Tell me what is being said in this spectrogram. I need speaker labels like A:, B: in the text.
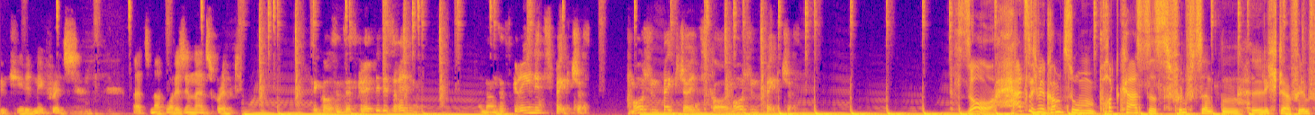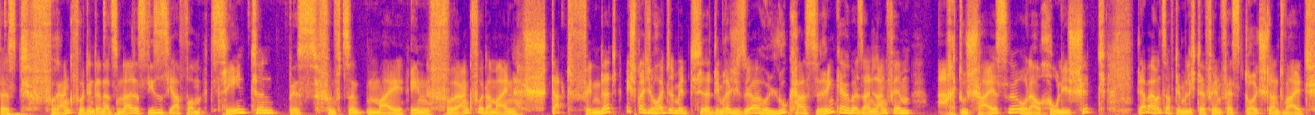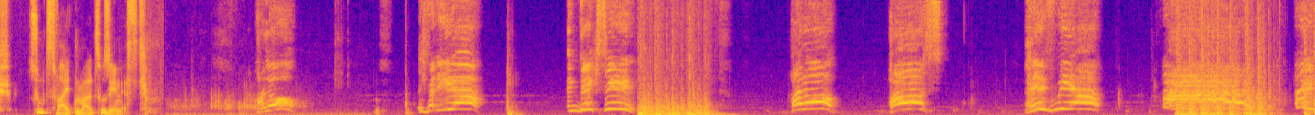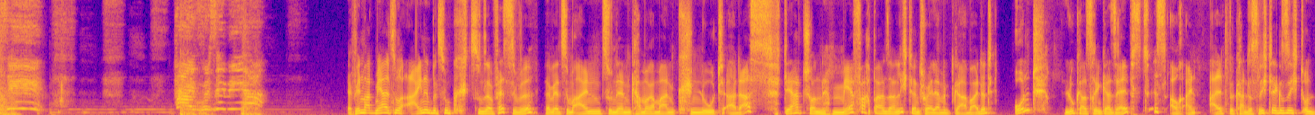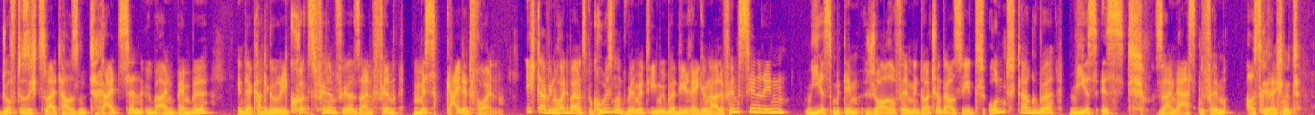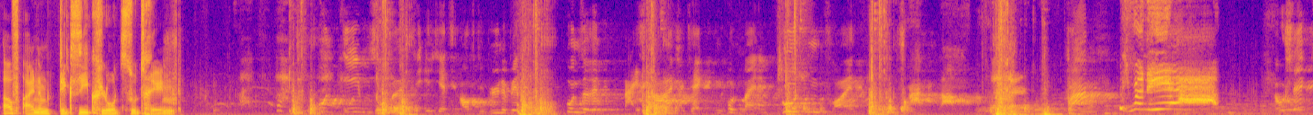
A: You cheated me, Fritz. That's not what is in that script.
B: Because in the script it is written. And on the screen it's picture. Motion picture it's called. Motion picture.
C: So, herzlich willkommen zum Podcast des 15. Lichter Filmfest Frankfurt International, das dieses Jahr vom 10. bis 15. Mai in Frankfurt am Main stattfindet. Ich spreche heute mit äh, dem Regisseur Lukas Rinker über seinen Langfilm Ach du Scheiße oder auch Holy Shit, der bei uns auf dem Lichterfilmfest deutschlandweit zum zweiten Mal zu sehen ist.
D: Hallo? Ich bin hier! Im Dixie! Hallo? Horst! Hilf mir! Ah! Hey, Sie! Helfen Sie mir!
C: Der Film hat mehr als nur einen Bezug zu unserem Festival. Da wäre zum einen zu nennen Kameramann Knut Adas. Der hat schon mehrfach bei unseren Lichtern-Trailer mitgearbeitet. Und Lukas Rinker selbst ist auch ein altbekanntes Lichtergesicht und durfte sich 2013 über einen Bembel in der Kategorie Kurzfilm für seinen Film Misguided freuen. Ich darf ihn heute bei uns begrüßen und will mit ihm über die regionale Filmszene reden, wie es mit dem Genrefilm in Deutschland aussieht und darüber, wie es ist, seinen ersten Film ausgerechnet auf einem Dixie-Klo zu drehen.
E: Und ebenso möchte ich jetzt auf die Bühne bitten, unseren Meisterarchitekten und meinen guten Freund Frank Lamm. Frank,
D: Ich bin hier!
E: wo steckt?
